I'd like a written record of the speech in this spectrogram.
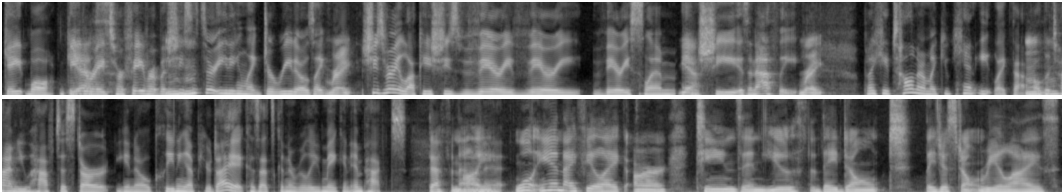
gate. Well, Gatorade's Yes. her favorite, but she mm-hmm. sits there eating like Doritos. Like, Right. She's very lucky. She's very, very, very slim, Yeah. and she is an athlete. Right. But I keep telling her, I'm like, you can't eat like that all the mm-hmm. time. You have to start, you know, cleaning up your diet because that's going to really make an impact. Definitely. Well, and I feel like our teens and youth, they don't, they just don't realize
